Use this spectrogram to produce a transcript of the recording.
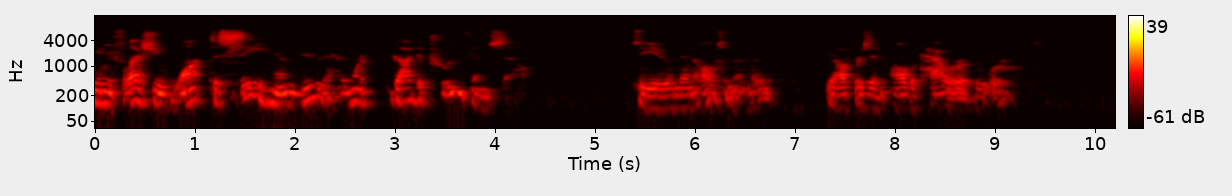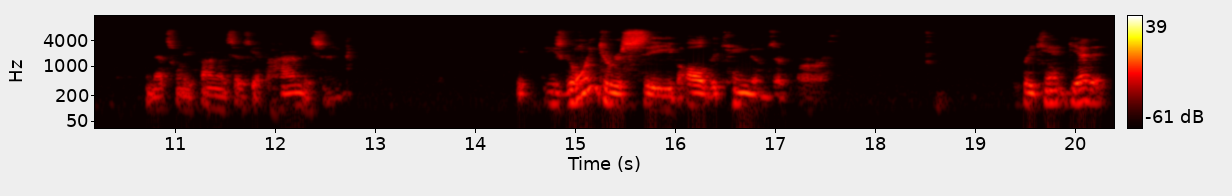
In your flesh, you want to see him do that. You want God to prove himself to you. And then ultimately, he offers him all the power of the world. And that's when he finally says, Get behind me, Satan. He's going to receive all the kingdoms of earth. But he can't get it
